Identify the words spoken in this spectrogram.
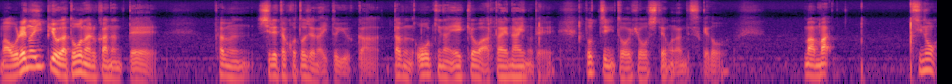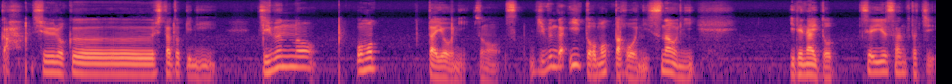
まあ、俺の一票がどうなるかなんて、多分知れたことじゃないというか、多分大きな影響は与えないので、どっちに投票してもなんですけど、まあまあ、昨日か、収録した時に、自分の思ったように、その、自分がいいと思った方に素直に入れないと、声優さんたち、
